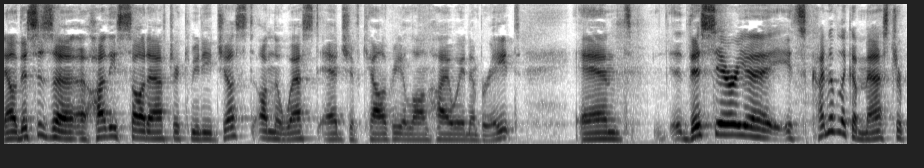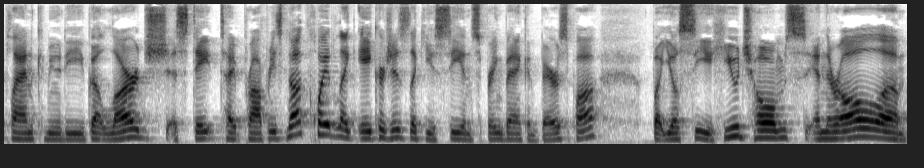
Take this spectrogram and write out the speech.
Now, this is a, highly sought after community just on the west edge of Calgary along Highway number 8. And this area, it's kind of like a master plan community. You've got large estate type properties, not quite like acreages like you see in Springbank and Bearspaw, but you'll see huge homes, and they're all um,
